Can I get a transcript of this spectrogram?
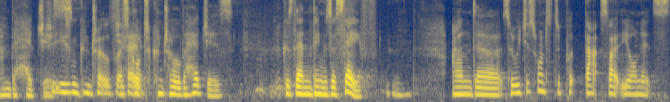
and the hedges. She even controls the She's got to control the hedges, because then things are safe. And uh, so we just wanted to put that slightly on its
